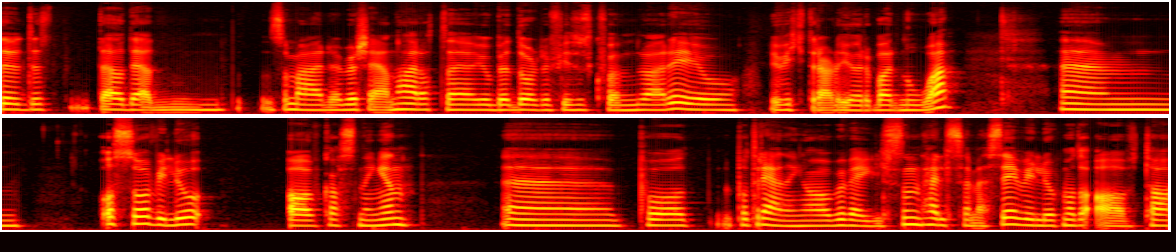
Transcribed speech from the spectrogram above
Det, det, det er jo det som er beskjeden her, at eh, jo dårligere fysisk form du er i, jo, jo viktigere er det å gjøre bare noe. Um, og så vil jo avkastningen uh, på, på treninga og bevegelsen helsemessig vil jo på en måte avta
